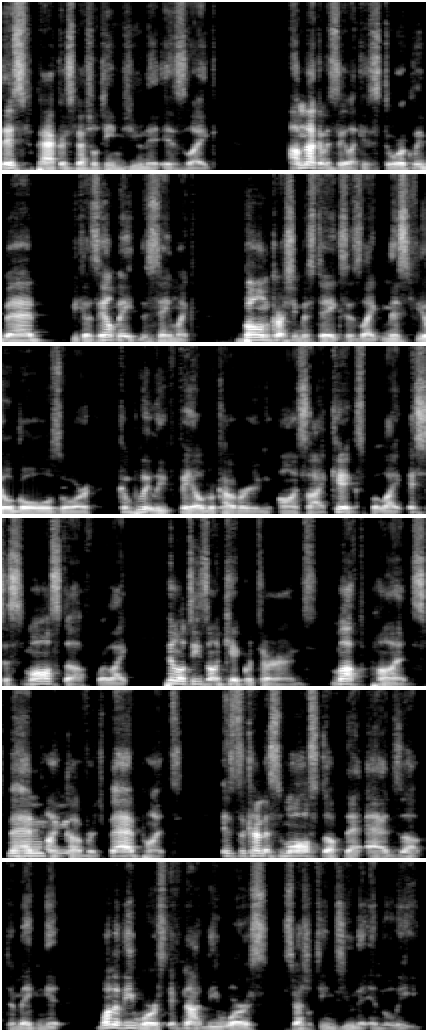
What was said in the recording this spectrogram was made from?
this Packers special teams unit is like, I'm not gonna say like historically bad because they don't make the same like bone crushing mistakes as like missed field goals or completely failed recovering onside kicks, but like it's just small stuff where like penalties on kick returns, muffed punts, bad Mhm. punt coverage, bad punts. It's the kind of small stuff that adds up to making it one of the worst, if not the worst, special teams unit in the league.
